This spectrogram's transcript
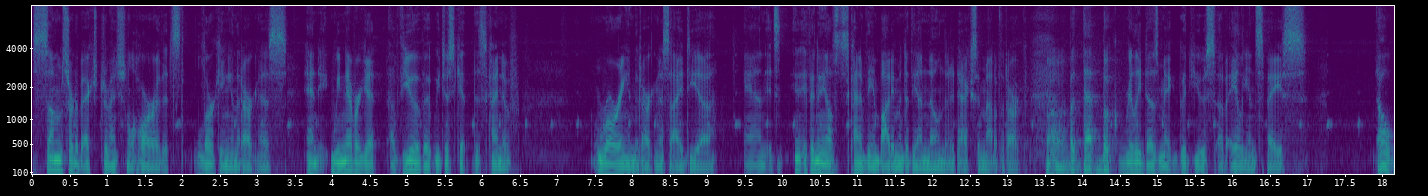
some sort of extra dimensional horror that's lurking in the darkness. And we never get a view of it. We just get this kind of roaring in the darkness idea. And it's, if anything else, it's kind of the embodiment of the unknown that attacks him out of the dark. Uh-huh. But that book really does make good use of alien space. Oh,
